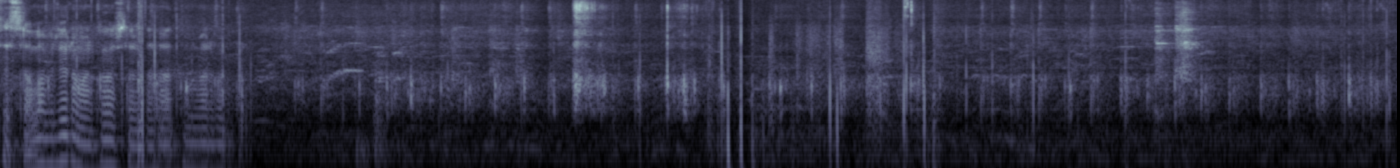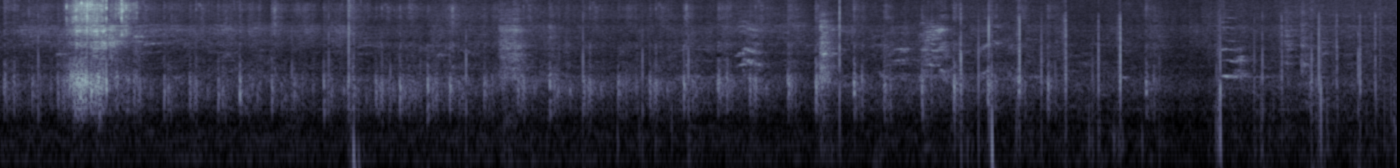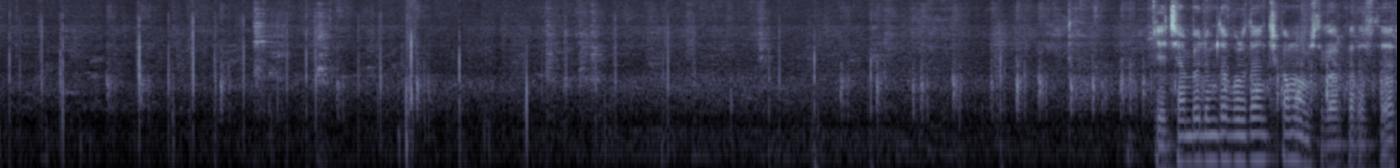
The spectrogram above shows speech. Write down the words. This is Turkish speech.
Ses alabiliyorum arkadaşlar daha adam var bak. Geçen bölümde buradan çıkamamıştık arkadaşlar.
